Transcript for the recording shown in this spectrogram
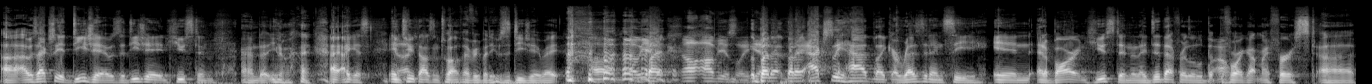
Uh, I was actually a DJ. I was a DJ in Houston, and uh, you know, I, I guess in 2012 everybody was a DJ, right? Um, Oh yeah, Uh, obviously. Yeah. but uh, but I actually had like a residency in at a bar in Houston, and I did that for a little bit before I got my first uh,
